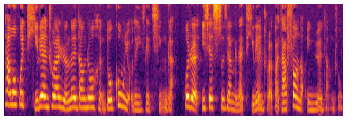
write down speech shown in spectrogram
他们会提炼出来人类当中很多共有的一些情感或者一些思想，给它提炼出来，把它放到音乐当中。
